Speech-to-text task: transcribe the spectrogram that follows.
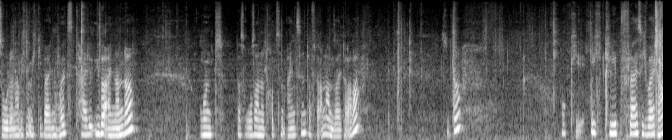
So, dann habe ich nämlich die beiden Holzteile übereinander und das rosane trotzdem einzeln auf der anderen Seite aber. Super. Okay, ich klebe fleißig weiter.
